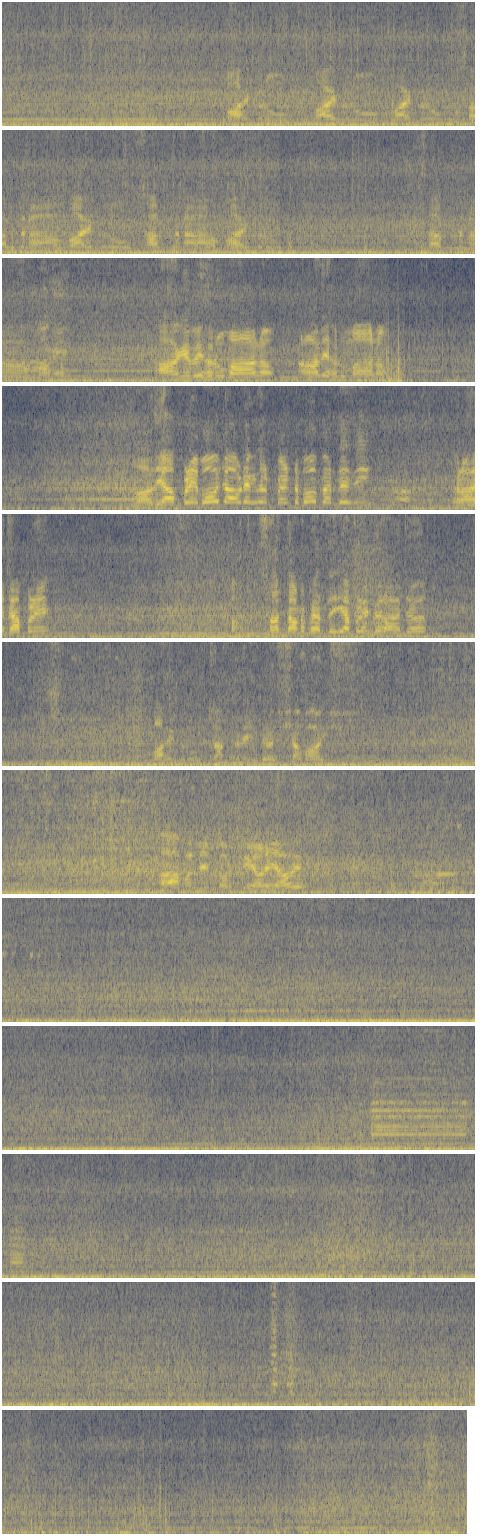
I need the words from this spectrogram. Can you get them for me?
ਵਾਹਿਗੁਰੂ ਵਾਹਿਗੁਰੂ ਵਾਹਿਗੁਰੂ ਸਤਨਾਮ ਵਾਹਿਗੁਰੂ ਸਤਨਾਮ ਵਾਹਿਗੁਰੂ। ਸਤਨਾਮ ਆ ਗਏ। ਵਾਹਿਗੁਰੂ। ਆ ਗਏ ਬਈ ਹਨੂਮਾਨ ਆ ਦੇ ਹਨੂਮਾਨ। ਆ ਦੇ ਆਪਣੇ ਬਹੁਤ ਜਾਵੜੇ ਇੱਕ ਦਿਨ ਪਿੰਡ ਬਹੁਤ ਫਿਰਦੇ ਸੀ। ਘਰਾਂ 'ਚ ਆਪਣੇ। ਸੱਤ ਅੱਠ ਫਿਰਦੇ ਜੀ ਆਪਣੇ ਘਰਾਂ 'ਚ। ਵਾਹਿਗੁਰੂ ਚੱਕ ਰਿੰਗ ਸ਼ਾਬਾਸ਼। ਆ ਬੰਦੇ ਤੁਰਕੇ ਵਾਲੇ ਆਵੇ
